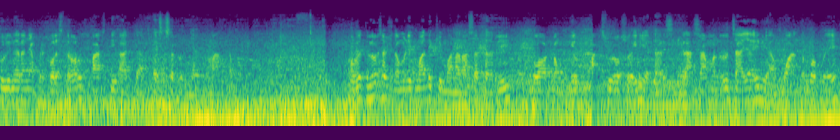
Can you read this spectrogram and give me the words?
kulineran yang berkolesterol pasti ada es serutnya mantap. Oke dulur saya sudah menikmati gimana rasa dari lontong kikil Pak Suroso ini ya dari segi rasa menurut saya ini ya mantep pokoknya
